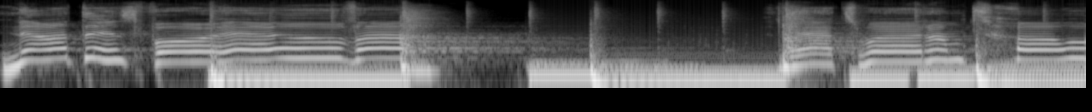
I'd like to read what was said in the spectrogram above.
Nothing's forever. That's what I'm told.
